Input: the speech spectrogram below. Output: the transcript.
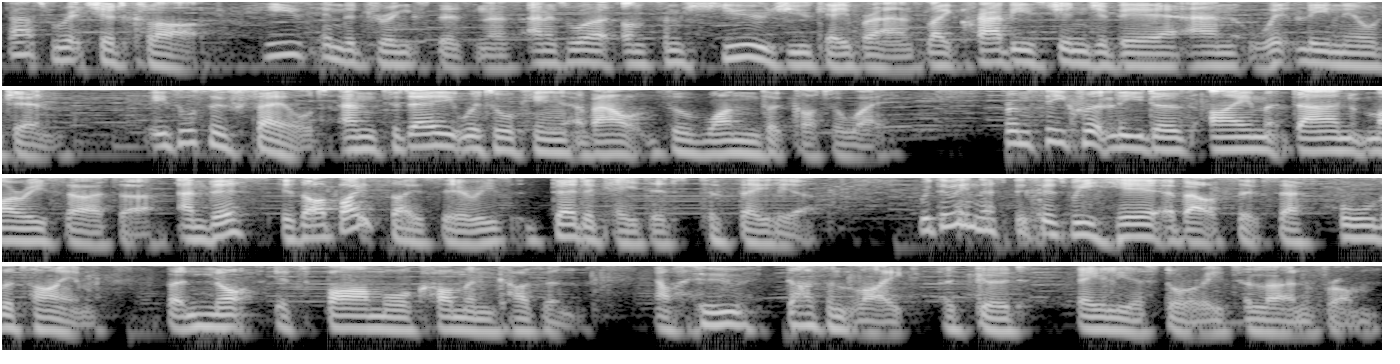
That's Richard Clark. He's in the drinks business and has worked on some huge UK brands like Crabbie's Ginger Beer and Whitley Neill Gin. He's also failed, and today we're talking about the one that got away. From Secret Leaders, I'm Dan Murray Serter, and this is our bite sized series dedicated to failure. We're doing this because we hear about success all the time, but not its far more common cousin. Now, who doesn't like a good failure story to learn from?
